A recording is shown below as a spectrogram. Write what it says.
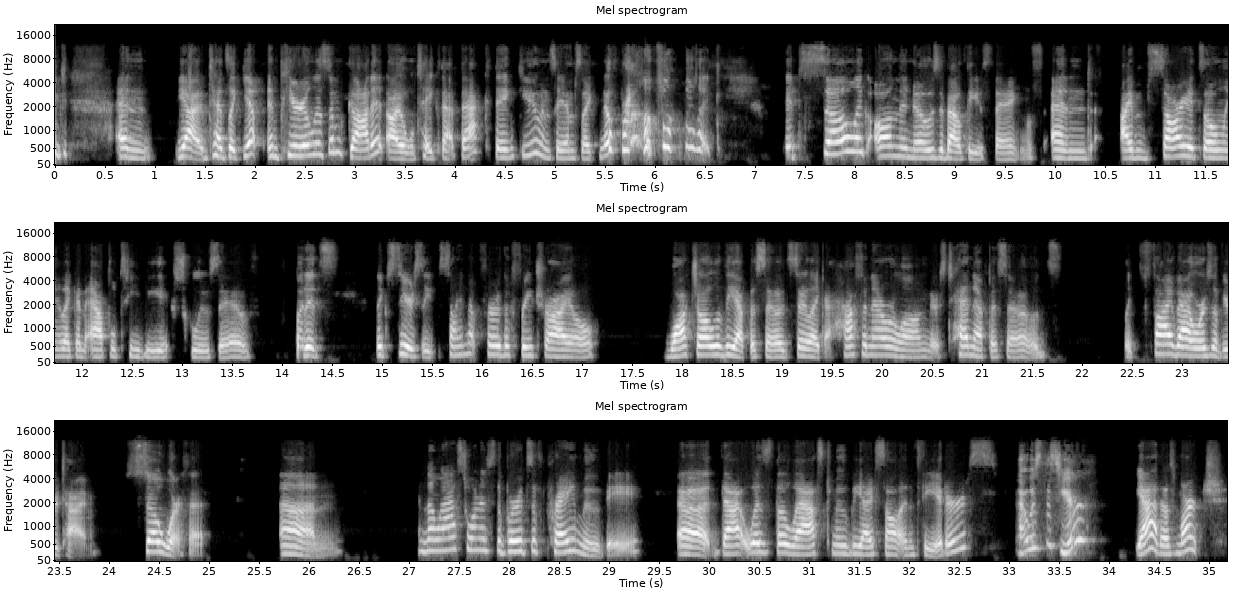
and yeah, Ted's like, yep, imperialism, got it. I will take that back. Thank you. And Sam's like, no problem. like, it's so like on the nose about these things. And I'm sorry it's only like an Apple TV exclusive, but it's like seriously, sign up for the free trial, watch all of the episodes. They're like a half an hour long. There's 10 episodes, like five hours of your time. So worth it. Um, and the last one is the Birds of Prey movie. Uh, that was the last movie I saw in theaters. That was this year? Yeah, that was March.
